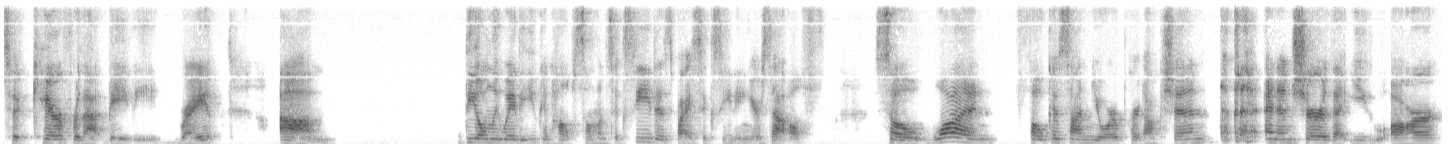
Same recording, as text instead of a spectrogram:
to care for that baby, right? Um, the only way that you can help someone succeed is by succeeding yourself. So, one, focus on your production and ensure that you are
